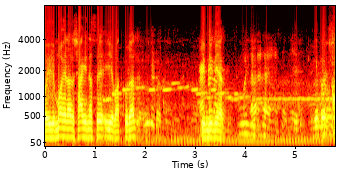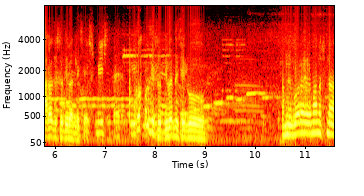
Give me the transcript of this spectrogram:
ওই যে মহেরার শাহিন আছে ইয়ে বাতকুরার ইঞ্জিনিয়ার। আরও কিছু দিবেন নিছে কত কিছু দিবেন নিছে গো। আপনি বড় মানুষ না।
